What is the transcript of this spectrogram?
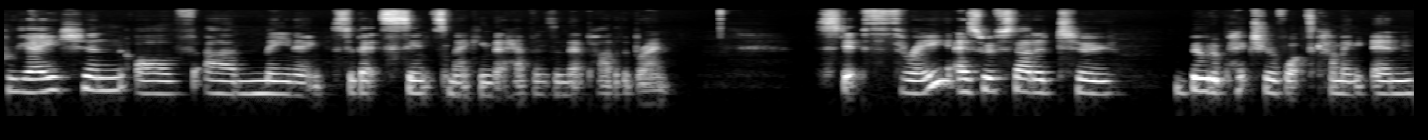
creation of uh, meaning, so that's sense making that happens in that part of the brain. Step three, as we've started to build a picture of what's coming in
